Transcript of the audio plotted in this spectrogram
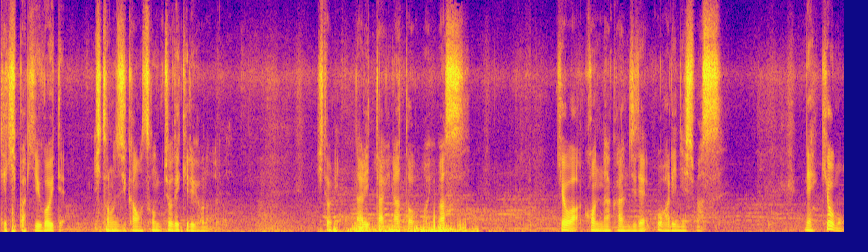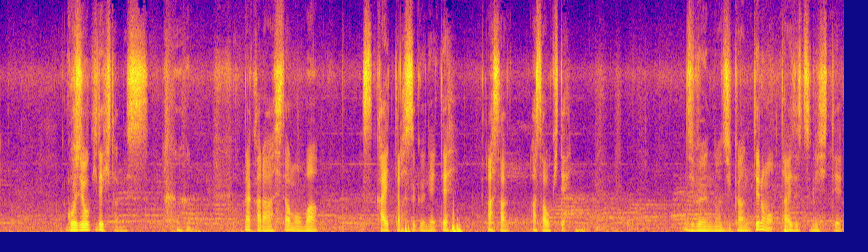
テキパキ動いて人の時間を尊重できるような人になりたいなと思います。今日はこんな感じで終わりにします。ね今日も5時起きできたんです。だから明日もまあ帰ったらすぐ寝て朝朝起きて自分の時間っていうのも大切にして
